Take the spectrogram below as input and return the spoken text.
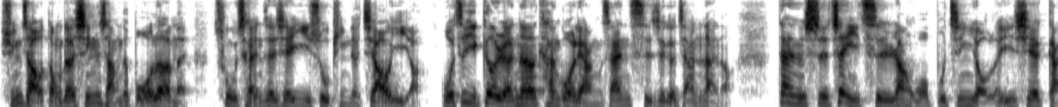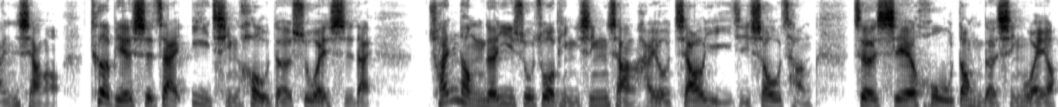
寻找懂得欣赏的伯乐们，促成这些艺术品的交易啊！我自己个人呢看过两三次这个展览啊，但是这一次让我不禁有了一些感想哦，特别是在疫情后的数位时代。传统的艺术作品欣赏、还有交易以及收藏这些互动的行为哦，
